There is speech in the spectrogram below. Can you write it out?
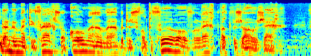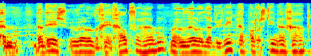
Dat u met die vraag zou komen. En we hebben dus van tevoren overlegd wat we zouden zeggen. En dat is, we willen er geen geld voor hebben. Maar we willen dat u niet naar Palestina gaat.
